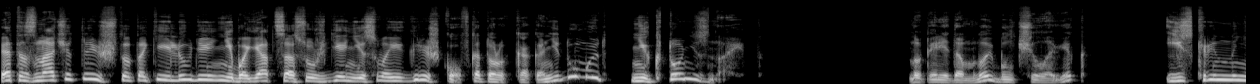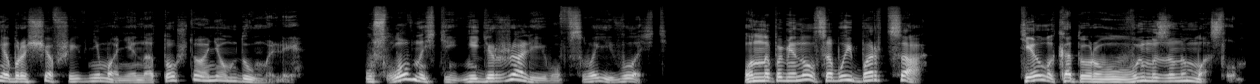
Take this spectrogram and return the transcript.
Это значит лишь, что такие люди не боятся осуждения своих грешков, которых, как они думают, никто не знает. Но передо мной был человек, искренне не обращавший внимания на то, что о нем думали. Условности не держали его в своей власти. Он напоминал собой борца, тело которого вымазано маслом.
